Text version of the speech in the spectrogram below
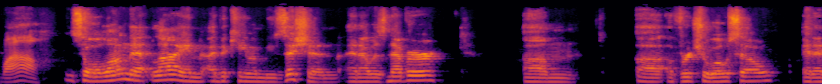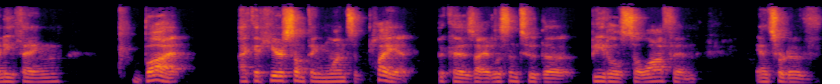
Wow, so along that line, I became a musician, and I was never um, uh, a virtuoso at anything, but I could hear something once and play it because I had listened to the Beatles so often and sort of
